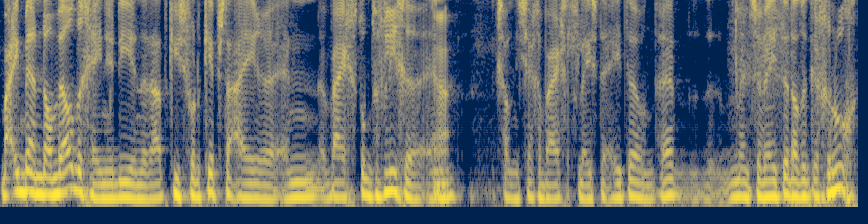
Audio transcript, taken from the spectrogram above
Maar ik ben dan wel degene die inderdaad kiest voor de kipste eieren en weigert om te vliegen. En Ja. ik zal niet zeggen weigert vlees te eten. Want hè, mensen weten dat ik er genoeg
